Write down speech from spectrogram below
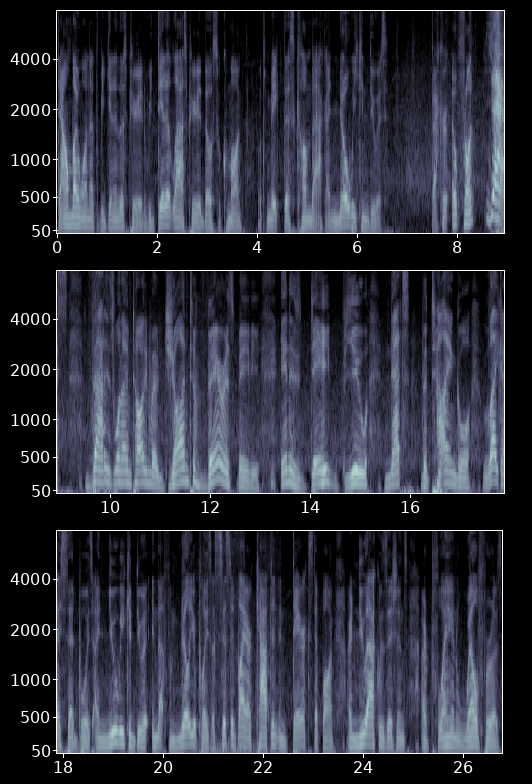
Down by one at the beginning of this period. We did it last period, though, so come on. Let's make this comeback. I know we can do it. Becker out front. Yes! That is what I'm talking about. John Tavares, baby. In his debut, nets the tying goal. Like I said, boys, I knew we could do it in that familiar place, assisted by our captain and Derek Stepan. Our new acquisitions are playing well for us,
